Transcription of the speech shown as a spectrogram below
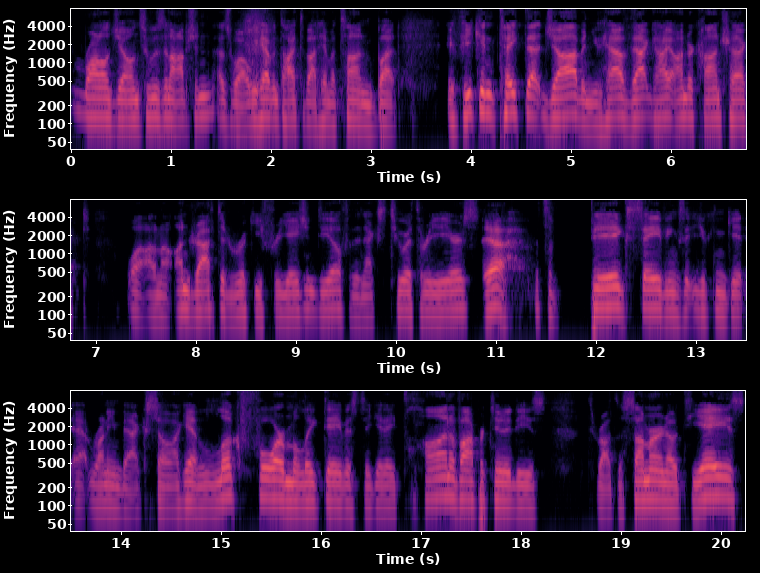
Ronald Jones, who is an option as well. We haven't talked about him a ton, but if he can take that job and you have that guy under contract, well, I don't know, undrafted rookie free agent deal for the next two or three years, Yeah, that's a big savings that you can get at running back. So again, look for Malik Davis to get a ton of opportunities throughout the summer and OTAs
